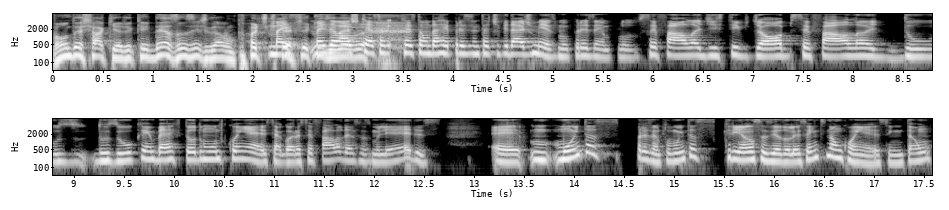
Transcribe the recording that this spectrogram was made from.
Vamos deixar aqui, daqui a 10 anos a gente grava um podcast Mas, mas eu novo. acho que essa questão da representatividade mesmo, por exemplo, você fala de Steve Jobs, você fala do, do Zuckerberg, que todo mundo conhece. Agora, você fala dessas mulheres, é, muitas, por exemplo, muitas crianças e adolescentes não conhecem. Então,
